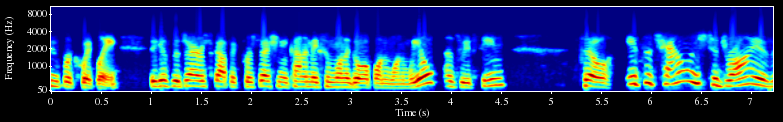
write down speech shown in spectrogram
super quickly because the gyroscopic precession kind of makes them want to go up on one wheel, as we've seen. So it's a challenge to drive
